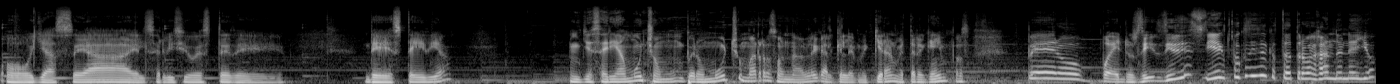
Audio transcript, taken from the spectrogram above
o ya sea el servicio este de, de Stadia, ya sería mucho, pero mucho más razonable al que le me quieran meter Game Pass. Pero bueno, si, si, Xbox dice que está trabajando en ello,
